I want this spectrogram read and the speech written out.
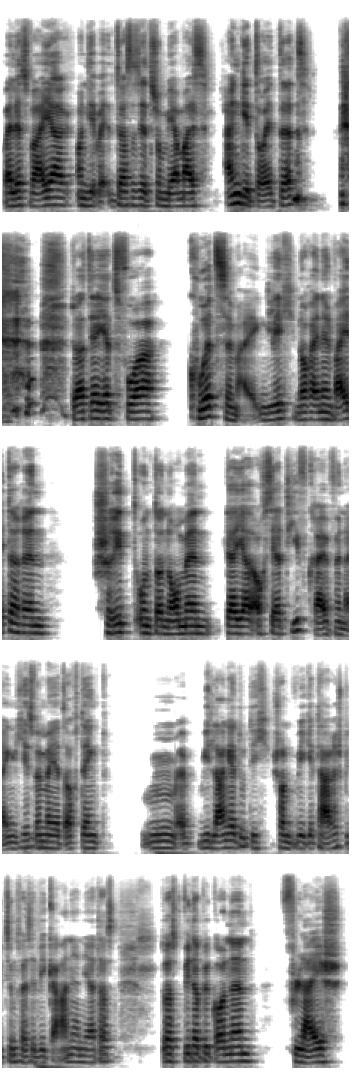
Weil es war ja, und du hast es jetzt schon mehrmals angedeutet, du hast ja jetzt vor kurzem eigentlich noch einen weiteren Schritt unternommen, der ja auch sehr tiefgreifend eigentlich ist, wenn man jetzt auch denkt, hm, äh, wie lange du dich schon vegetarisch beziehungsweise vegan ernährt hast. Du hast wieder begonnen, Fleisch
